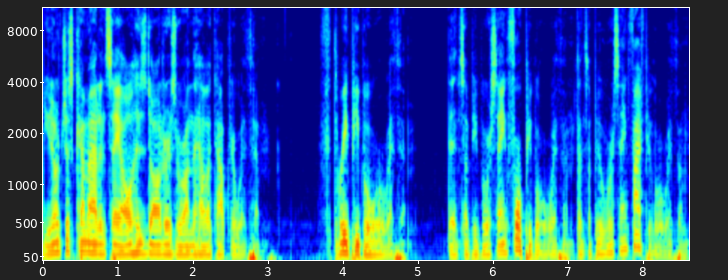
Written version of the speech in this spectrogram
you don't just come out and say all his daughters were on the helicopter with him. Three people were with him. Then some people were saying four people were with him. Then some people were saying five people were with him.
